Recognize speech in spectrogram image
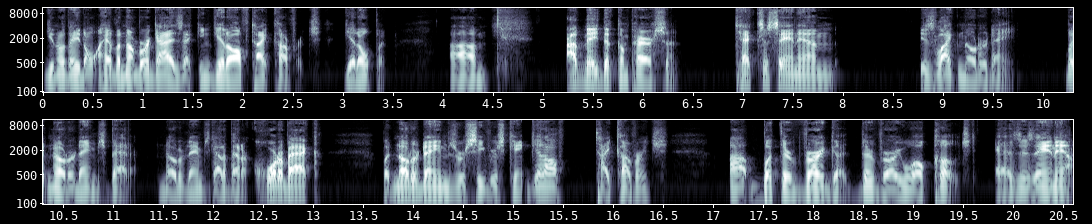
you know, they don't have a number of guys that can get off tight coverage, get open. Um, I've made the comparison. Texas A&M is like Notre Dame, but Notre Dame's better. Notre Dame's got a better quarterback, but Notre Dame's receivers can't get off tight coverage. Uh, but they're very good. They're very well coached, as is A&M.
